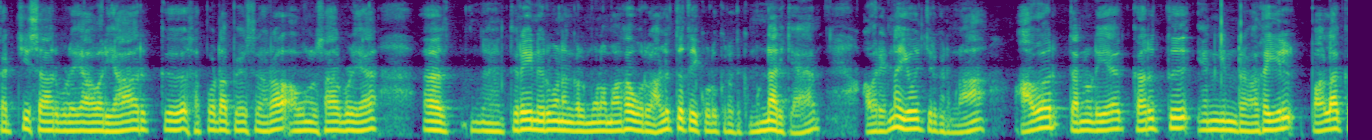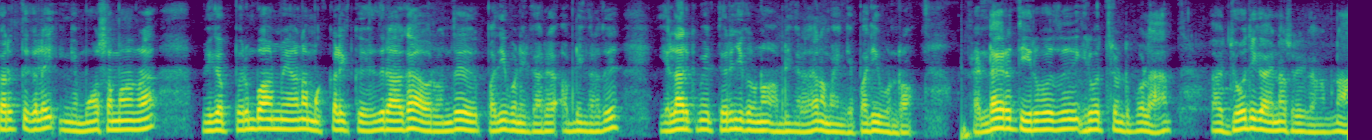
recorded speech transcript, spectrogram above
கட்சி சார்புடைய அவர் யாருக்கு சப்போர்ட்டாக பேசுகிறாரோ அவங்க சார்புடைய திரை நிறுவனங்கள் மூலமாக ஒரு அழுத்தத்தை கொடுக்கறதுக்கு முன்னாடிக்க அவர் என்ன யோசிச்சிருக்கணும்னா அவர் தன்னுடைய கருத்து என்கின்ற வகையில் பல கருத்துக்களை இங்கே மோசமான மிக பெரும்பான்மையான மக்களுக்கு எதிராக அவர் வந்து பதிவு பண்ணியிருக்காரு அப்படிங்கிறது எல்லாருக்குமே தெரிஞ்சுக்கணும் அப்படிங்கிறத நம்ம இங்கே பதிவு பண்ணுறோம் ரெண்டாயிரத்தி இருபது இருபத்தி ரெண்டு போல் ஜோதிகா என்ன சொல்லியிருக்காங்க அப்படின்னா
